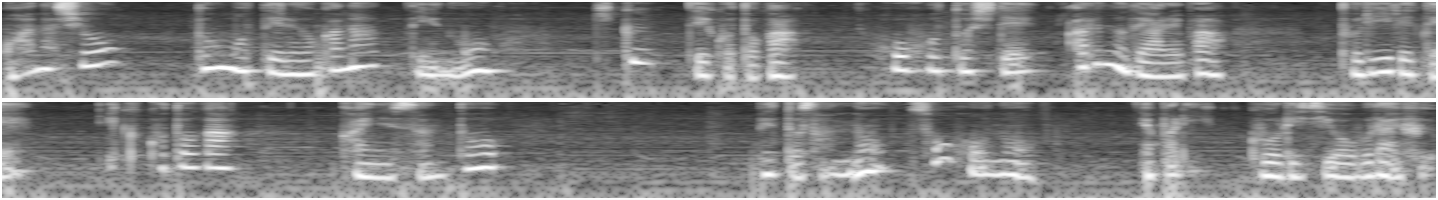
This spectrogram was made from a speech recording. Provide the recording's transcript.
お話をどう思っているのかなっていうのを聞くっていうことが方法としてあるのであれば取り入れていくことが飼い主さんとペットさんの双方のやっぱりクオリティオブライフ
